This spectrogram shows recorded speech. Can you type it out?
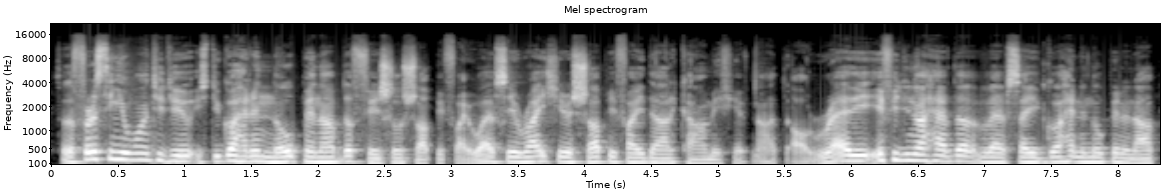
So the first thing you want to do is to go ahead and open up the official Shopify website right here, shopify.com if you have not already. If you do not have the website, go ahead and open it up.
